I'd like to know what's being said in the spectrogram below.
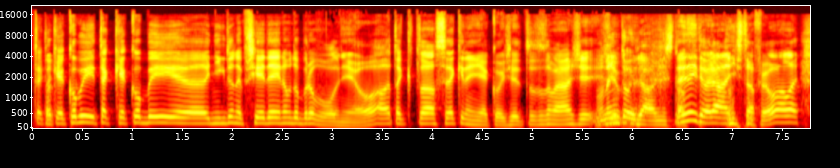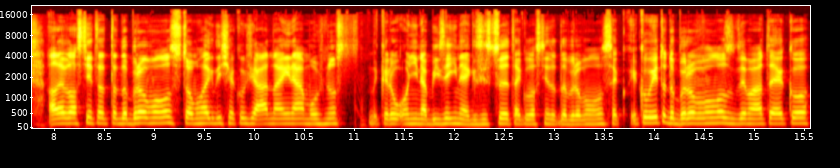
tak, tak, jakoby, tak jakoby eh, nikdo nepřijede jenom dobrovolně, jo, ale tak to asi taky není jako, že to, to znamená, že... No není to ideální stav. Není to ideální stav, jo, ale, ale vlastně ta, ta dobrovolnost v tomhle, když jako žádná jiná možnost, kterou oni nabízejí, neexistuje, tak vlastně ta dobrovolnost, jako, jako je to dobrovolnost, kde máte jako,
